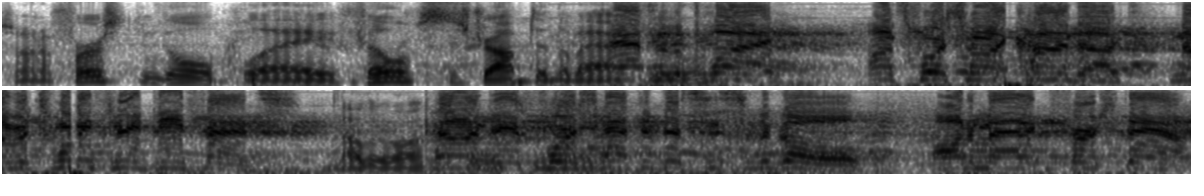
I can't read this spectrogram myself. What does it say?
So on a first and goal play, Phillips is dropped in the back. After the play, unsportsmanlike conduct, number 23 defense. Another on Penalty being forced half the distance to the goal, automatic first down.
